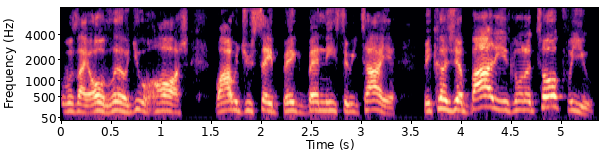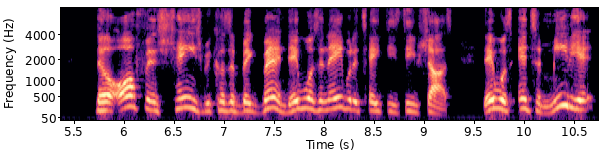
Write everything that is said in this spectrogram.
was like, "Oh, Lil, you harsh. Why would you say Big Ben needs to retire? Because your body is going to talk for you. The offense changed because of Big Ben. They wasn't able to take these deep shots. They was intermediate,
